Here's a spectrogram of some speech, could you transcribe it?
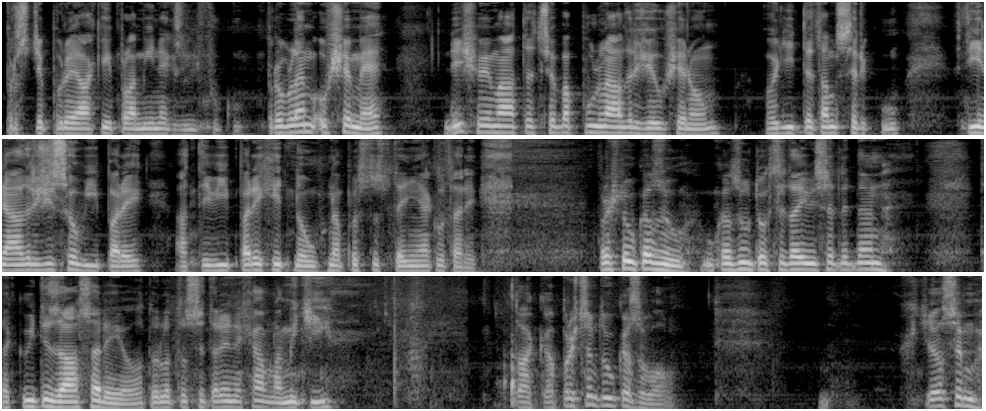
prostě půjde nějaký plamínek z výfuku. Problém ovšem je, když vy máte třeba půl nádrže už jenom, hodíte tam sirku, v té nádrži jsou výpary a ty výpary chytnou naprosto stejně jako tady. Proč to ukazuju? Ukazuju to, chci tady vysvětlit ten, takový ty zásady, jo. Tohle to si tady nechám na mytí. Tak a proč jsem to ukazoval? Chtěl jsem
